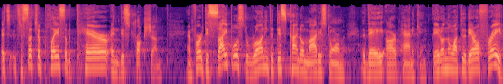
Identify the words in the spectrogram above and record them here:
It's, it's such a place of terror and destruction. And for disciples to run into this kind of mighty storm, they are panicking. They don't know what to do. They're afraid.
